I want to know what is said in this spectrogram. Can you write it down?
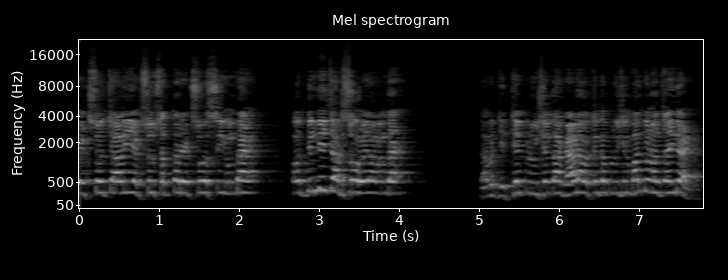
140 170 180 ਹੁੰਦਾ ਹੈ ਔਰ ਦਿੱਲੀ 'ਚ 800 ਹੋਇਆ ਹੁੰਦਾ ਹੈ। ਤਾਂ ਜਿੱਥੇ ਪੋਲੂਸ਼ਨ ਦਾ ਗੜ ਹੈ ਉੱਥੇ ਤਾਂ ਪੋਲੂਸ਼ਨ ਵੱਧ ਹੋਣਾ ਚਾਹੀਦਾ ਹੈ।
